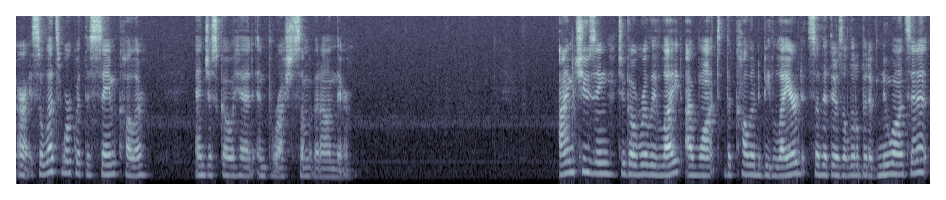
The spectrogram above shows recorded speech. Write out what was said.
All right, so let's work with the same color and just go ahead and brush some of it on there. I'm choosing to go really light. I want the color to be layered so that there's a little bit of nuance in it.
